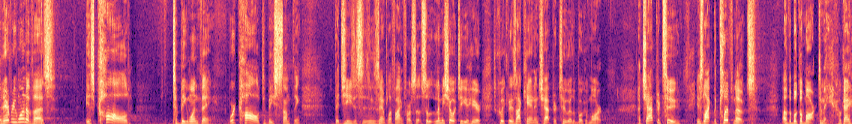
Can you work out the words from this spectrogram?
But every one of us is called to be one thing. We're called to be something that Jesus is exemplifying for us. So, so, let me show it to you here as quickly as I can in chapter 2 of the book of Mark. Now, chapter 2 is like the cliff notes of the book of Mark to me, okay?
